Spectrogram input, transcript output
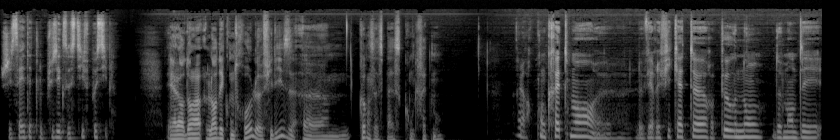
J'essaye d'être le plus exhaustif possible. Et alors, lors des contrôles, Phyllis, comment ça se passe concrètement? Alors concrètement, euh, le vérificateur peut ou non demander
